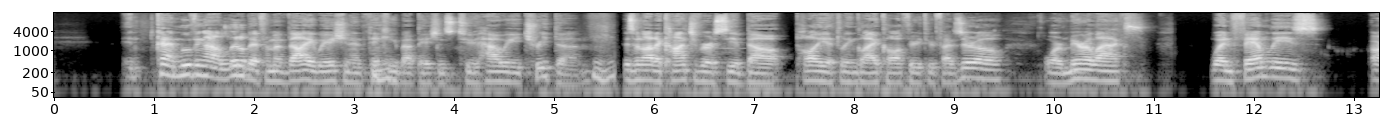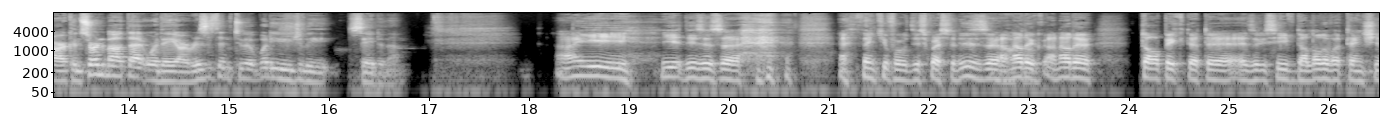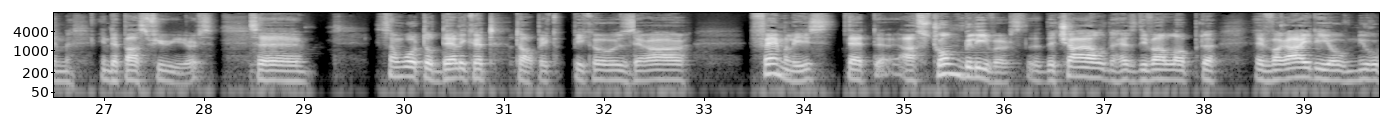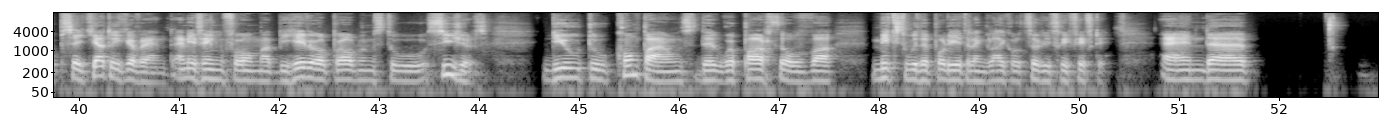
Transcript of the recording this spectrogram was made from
kind of moving on a little bit from evaluation and thinking mm-hmm. about patients to how we treat them. Mm-hmm. There's been a lot of controversy about polyethylene glycol 3350 or Miralax. When families are concerned about that or they are resistant to it, what do you usually say to them? I this is a thank you for this question. This is a, another another topic that uh, has received a lot of attention in the past few years. It's a somewhat a delicate topic because there are families that are strong believers that the child has developed a variety of neuropsychiatric events, anything from uh, behavioral problems to seizures, due to compounds that were part of uh, mixed with the polyethylene glycol 3350. And uh,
